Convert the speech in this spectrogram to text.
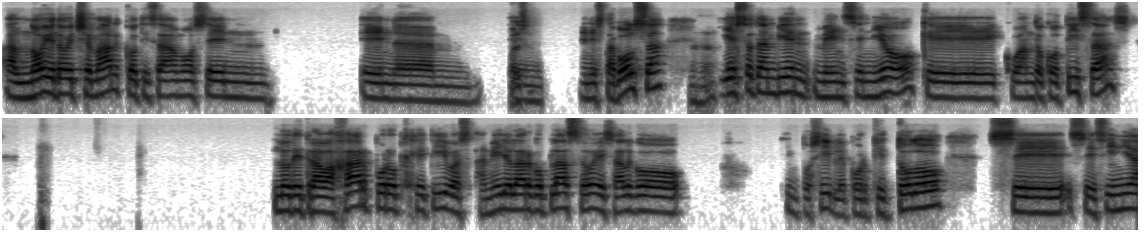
al Neue Deutsche Markt, cotizábamos en, en, em, en, en esta bolsa. Y eso también me enseñó que cuando cotizas, lo de trabajar por objetivos a medio largo plazo es algo imposible porque todo se, se ciña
